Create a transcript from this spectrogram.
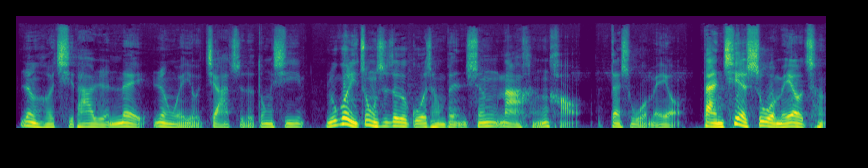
任何其他人类认为有价值的东西。如果你重视这个过程本身，那很好。但是我没有，胆怯使我没有成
